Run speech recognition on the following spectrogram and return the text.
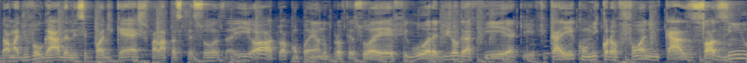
dar uma divulgada nesse podcast, falar para as pessoas aí, ó, oh, tô acompanhando um professor aí, figura de geografia, que fica aí com o microfone em casa sozinho.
